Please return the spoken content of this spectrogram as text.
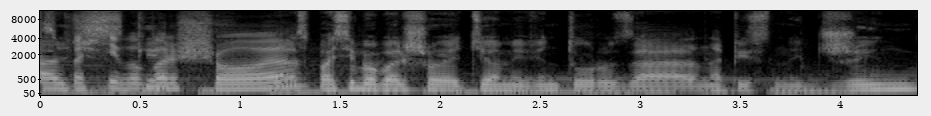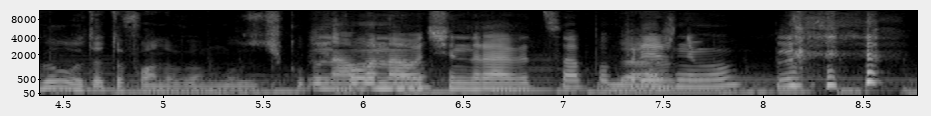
всячески. Спасибо большое. Да, спасибо большое Теме Вентуру за написанный джингл, вот эту фоновую музычку. Нам прикольную. она очень нравится по-прежнему.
